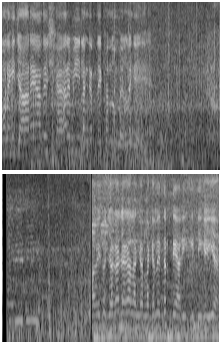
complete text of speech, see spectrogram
ਹੁਣ ਅਸੀਂ ਜਾ ਰਹੇ ਹਾਂ ਤੇ ਸ਼ਹਿਰ ਵੀ ਲੰਗਰ ਦੇਖਣ ਨੂੰ ਮਿਲਣਗੇ। ਆ ਵੇਖੋ ਜਗ੍ਹਾ ਜਗ੍ਹਾ ਲੰਗਰ ਲੱਗਣ ਦੀ ਇੱਧਰ ਤਿਆਰੀ ਕੀਤੀ ਗਈ ਹੈ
